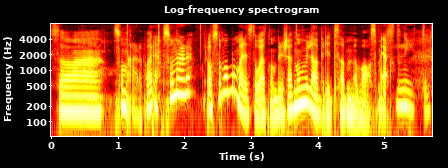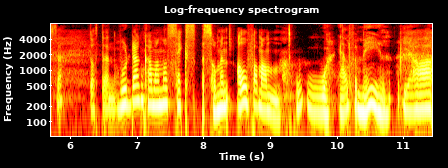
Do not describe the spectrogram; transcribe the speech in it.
Så eh, sånn er det bare. Sånn er det. Og så må man bare stå i at noen bryr seg. Noen vil ha brydd seg med hva som helst. Nytelse.no. Hvordan kan man ha sex som en alfamann? Oh, alfa male. Ja,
